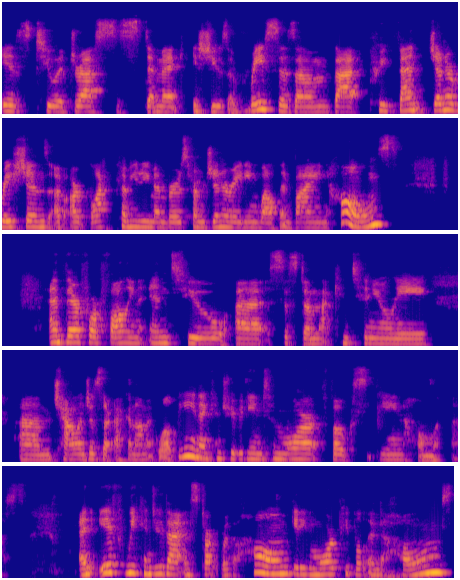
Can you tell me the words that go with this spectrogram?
is to address systemic issues of racism that prevent generations of our Black community members from generating wealth and buying homes. And therefore, falling into a system that continually um, challenges their economic well being and contributing to more folks being homeless. And if we can do that and start with a home, getting more people into homes,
